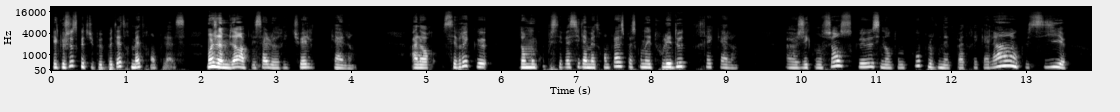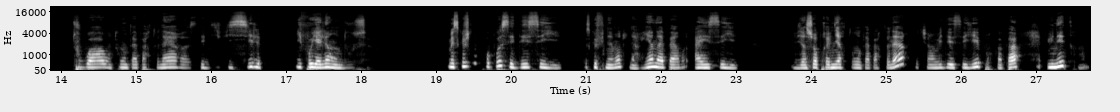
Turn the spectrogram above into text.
quelque chose que tu peux peut-être mettre en place. Moi j'aime bien appeler ça le rituel câlin. Alors c'est vrai que dans mon couple c'est facile à mettre en place parce qu'on est tous les deux très câlins. Euh, j'ai conscience que si dans ton couple vous n'êtes pas très câlin ou que si toi ou ton ta partenaire c'est difficile, il faut y aller en douceur. Mais ce que je te propose c'est d'essayer parce que finalement tu n'as rien à perdre à essayer. Bien sûr prévenir ton ta partenaire que tu as envie d'essayer pourquoi pas une étreinte.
